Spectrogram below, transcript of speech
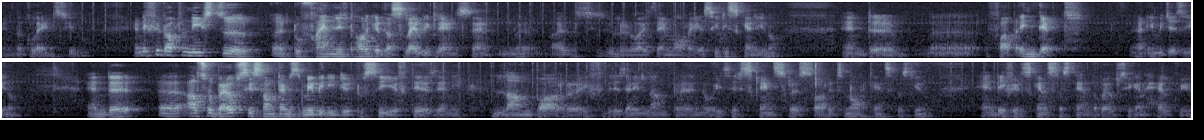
in the glands, you know. And if your doctor needs to, uh, to finally target the salivary glands, and uh, I will advise the MRI or CT scan, you know, and uh, uh, for the in-depth uh, images, you know. And also biopsy sometimes may be needed to see if there is any lump or if there is any lump, you know, is it cancerous or it's not cancerous, you know. And if it's cancerous, then the biopsy can help you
